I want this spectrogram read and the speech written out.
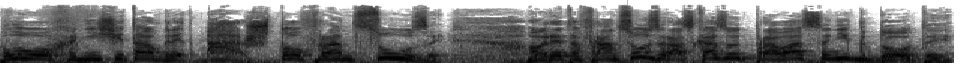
плохо, нищета. Он говорит, а что французы? Он говорит, а французы рассказывают про вас анекдоты.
